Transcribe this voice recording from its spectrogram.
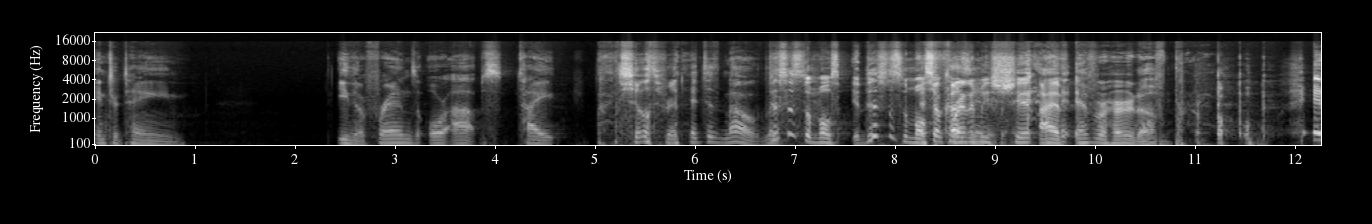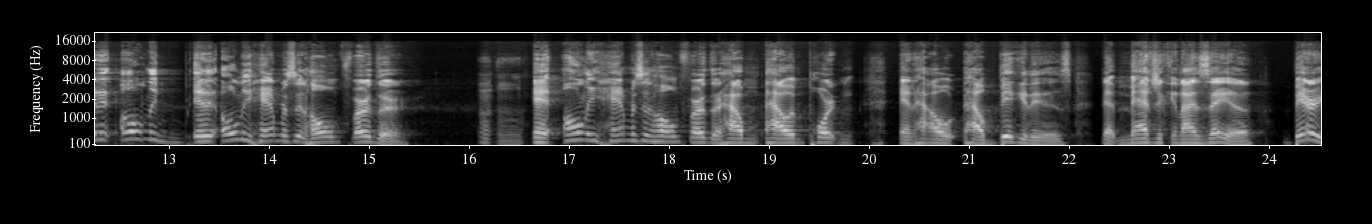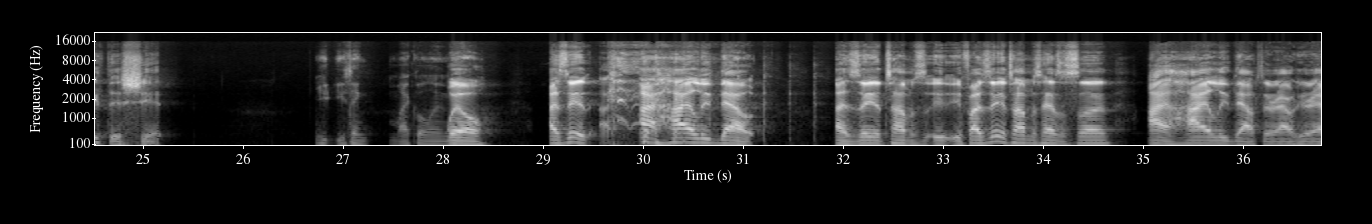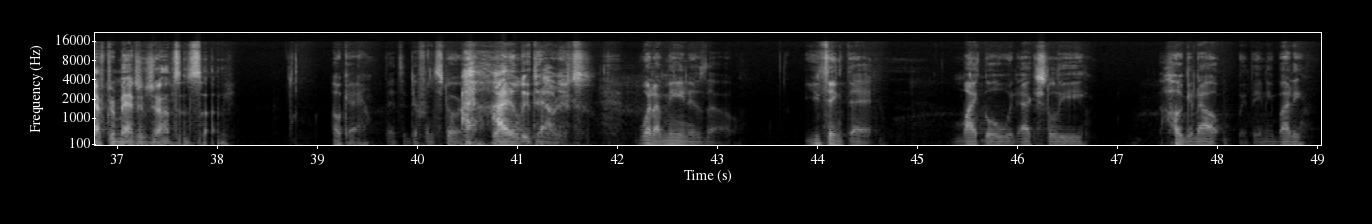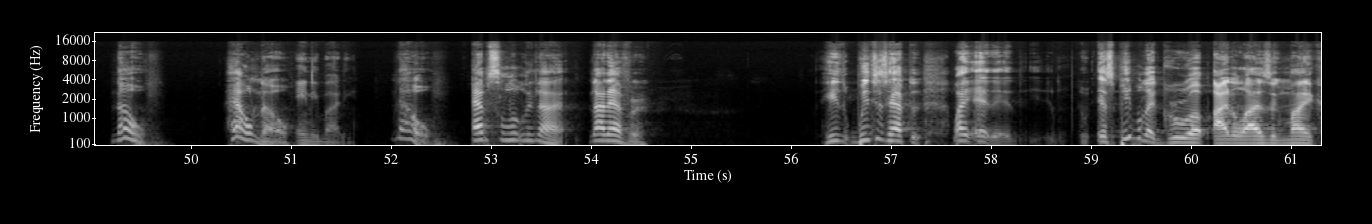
entertain either friends or ops type children. It just no. This is the most. This is the most frenemy shit I have ever heard of, bro. and it only it only hammers it home further. It only hammers it home further how how important and how how big it is that Magic and Isaiah buried this shit. You, you think Michael and Well, Isaiah, I, I highly doubt Isaiah Thomas. If Isaiah Thomas has a son, I highly doubt they're out here after Magic Johnson's son. okay, that's a different story. I highly doubt it. what I mean is though, you think that Michael would actually hug it out with anybody? No, hell no, Anybody? no, absolutely not, not ever. He, we just have to like eh, eh, as people that grew up idolizing Mike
